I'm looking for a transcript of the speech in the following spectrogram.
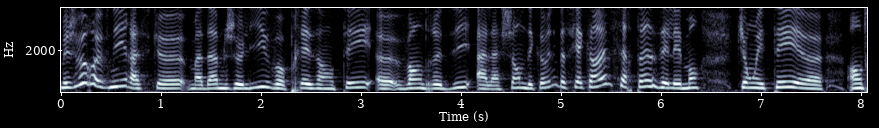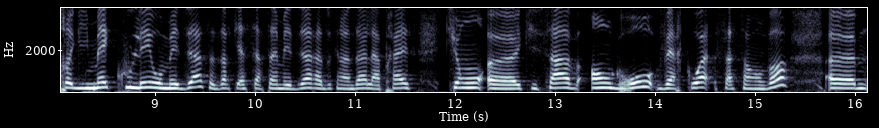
Mais je veux revenir à ce que Madame Joly va présenter vendredi à la Chambre des communes parce qu'il y a quand même certains éléments qui ont été entre guillemets coulés aux médias, c'est-à-dire qu'il y a certains médias, Radio Canada, la presse, qui ont qui savent en gros vers quoi ça s'en va. Euh,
